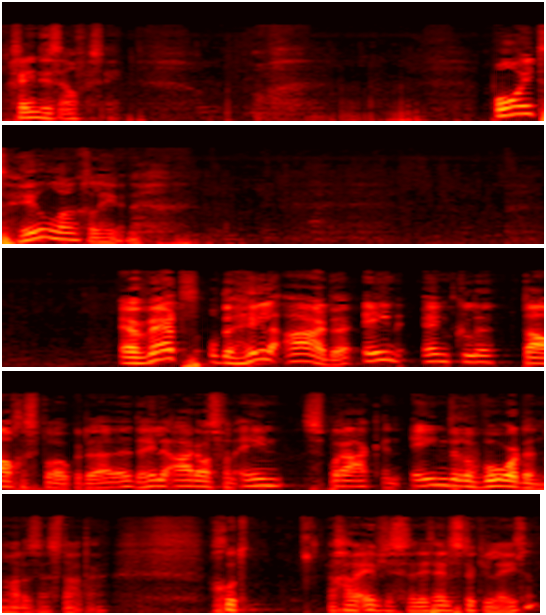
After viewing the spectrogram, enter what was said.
Genesis 11 vers 1. Ooit, heel lang geleden. Er werd op de hele aarde één enkele taal gesproken. De, de, hele aarde was van één spraak en eendere woorden hadden ze, staat er. Goed, dan gaan we eventjes dit hele stukje lezen.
